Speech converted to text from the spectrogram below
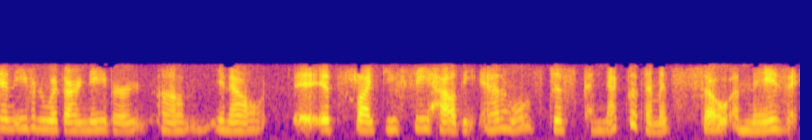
and even with our neighbor, um, you know, it's like you see how the animals just connect with them. It's so amazing.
